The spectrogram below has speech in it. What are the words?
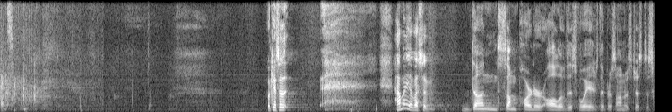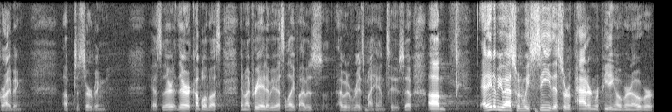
Thanks. Okay, so how many of us have done some part or all of this voyage that Prasanth was just describing up to serving. Yeah, so there, there are a couple of us. In my pre-AWS life, I was, I would have raised my hand too. So um, at AWS, when we see this sort of pattern repeating over and over,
